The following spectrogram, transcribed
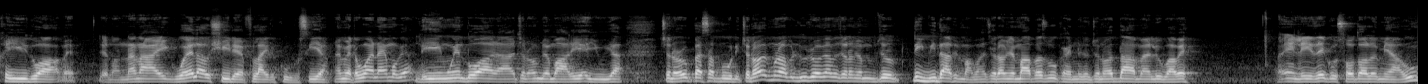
ခရီးသွားမယ် ကျွန်တော်နာနာရီခွဲလောက်ရှိတဲ့ flight တစ်ခုကိုစီးရမယ်တဝန်တိုင်းပေါ့ဗျာလေရင်ဝင်သွားတာကျွန်တော်မြန်မာတွေရဲ့အယူရကျွန်တော်တို့ passport တွေကျွန်တော်လူတော်များကျွန်တော်တီးပြီးသားဖြစ်မှာပါကျွန်တော်မြန်မာ passport ခိုင်းနေကျွန်တော်တာမန်လူပါပဲအဲလေစိတ်ကိုစောသွားလို့မရဘူး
